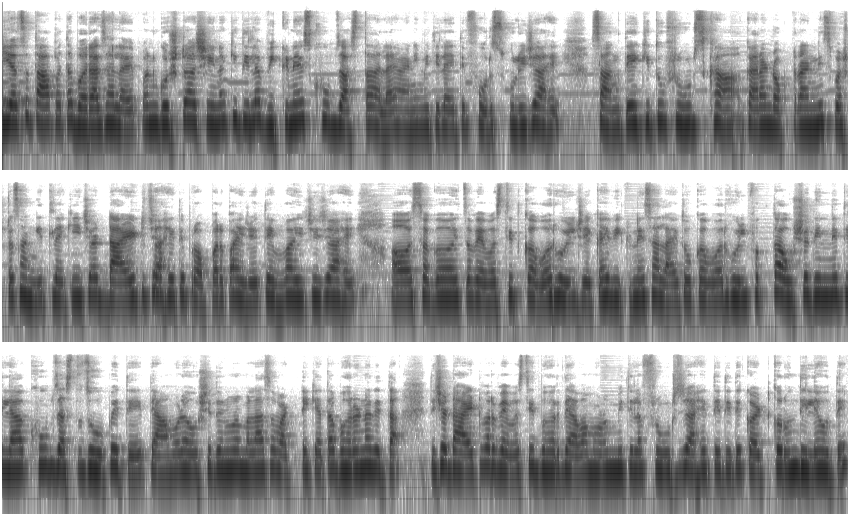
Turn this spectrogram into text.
पियाचा ताप आता बरा झाला आहे पण गोष्ट अशी ना की तिला विकनेस खूप जास्त आला आहे आणि मी तिला इथे फोर्सफुली जे आहे सांगते की तू फ्रूट्स खा. कारण डॉक्टरांनी स्पष्ट सांगितलं आहे की हिच्या डाएट जे आहे ते प्रॉपर पाहिजे. तेव्हा हिची जे आहे सगळं हिचं व्यवस्थित कवर होईल. जे काही विकनेस आला आहे तो कवर होईल. फक्त औषधींनी तिला खूप जास्त झोप येते. त्यामुळे औषधींवर मला असं वाटते की आता भर न देता तिच्या डाएटवर व्यवस्थित भर द्यावा म्हणून मी तिला फ्रूट्स जे आहेत ते तिथे कट करून दिले होते.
